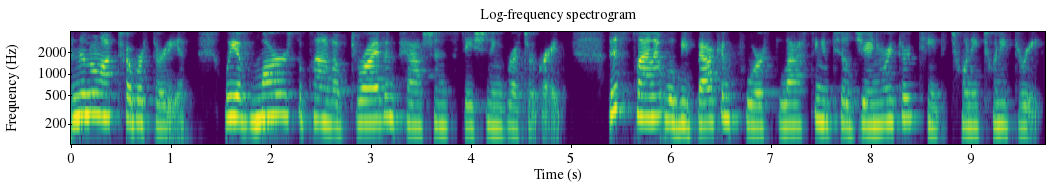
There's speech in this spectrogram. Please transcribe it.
And then on October 30th, we have Mars, the planet of drive and passion, stationing retrograde. This planet will be back and forth, lasting until January 13th, 2023.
